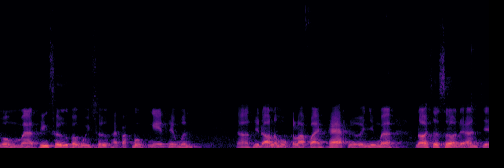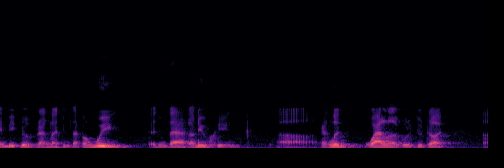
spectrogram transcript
gồm ma thiên sứ và quỷ sứ phải bắt buộc nghe theo mình à, thì đó là một cái loạt bài khác nữa nhưng mà nói sơ sơ để anh chị em biết được rằng là chúng ta có quyền để chúng ta có điều khiển à, các linh qua lời của Đức Chúa Trời. À,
